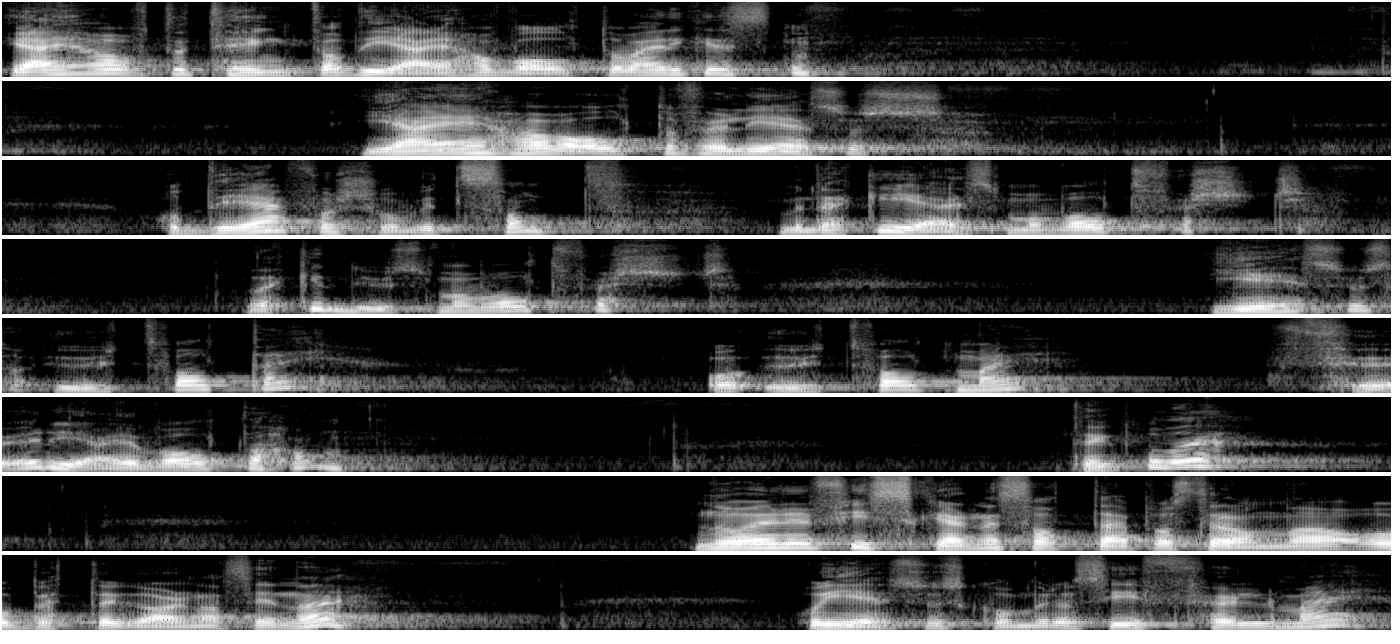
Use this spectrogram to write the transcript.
Jeg har ofte tenkt at jeg har valgt å være kristen. Jeg har valgt å følge Jesus. Og det er for så vidt sant, men det er ikke jeg som har valgt først. Det er ikke du som har valgt først. Jesus har utvalgt deg og utvalgt meg før jeg valgte han. Tenk på det. Når fiskerne satt der på stranda og bøtte garna sine, og Jesus kommer og sier 'følg meg',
